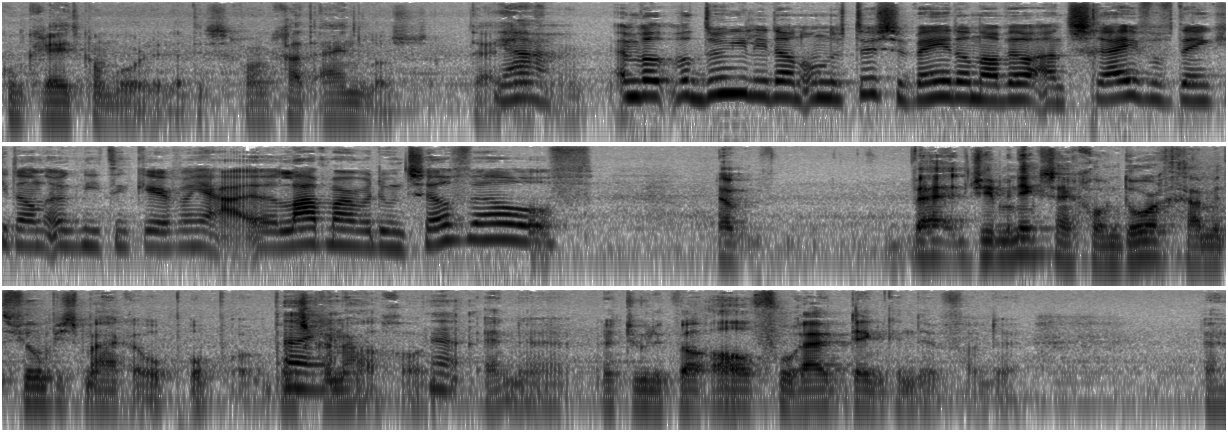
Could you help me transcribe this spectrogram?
concreet kan worden. Dat is gewoon, gaat eindeloos. Tijd Ja, en wat, wat doen jullie dan ondertussen? Ben je dan al wel aan het schrijven of denk je dan ook niet een keer van ja, eh, laat maar, we doen het zelf wel? Of... Ja, wij, Jim en ik zijn gewoon doorgegaan met filmpjes maken op, op, op ons Oh, ja. kanaal. Gewoon. En eh, natuurlijk wel al vooruitdenkende van de. Ehm,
